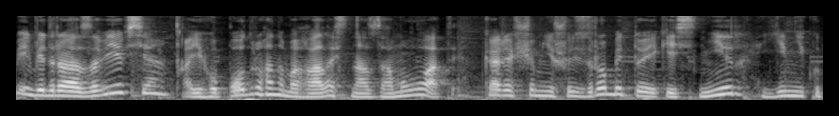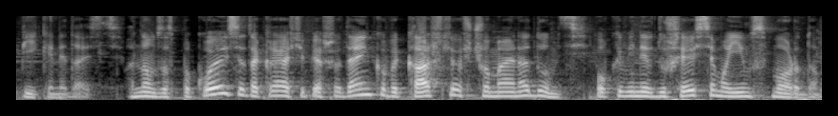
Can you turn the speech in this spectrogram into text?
Він відразу завівся, а його подруга намагалась нас загамувати. Каже, якщо мені щось зробить, то якийсь нір їм ні копійки не дасть. Гном заспокоївся та каже, щоб я викашляв, що має на думці, поки він не вдушився моїм смордом.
